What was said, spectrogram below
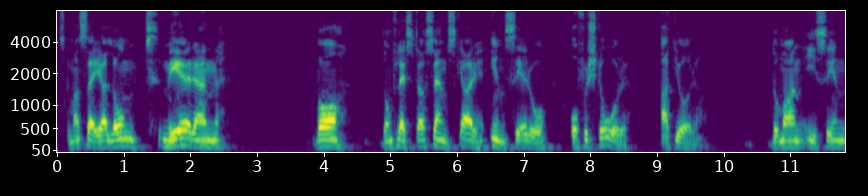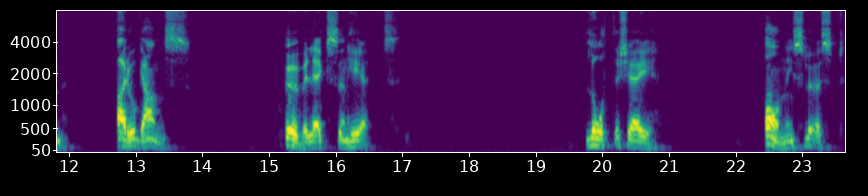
ska man säga, långt mer än vad de flesta svenskar inser och, och förstår att göra. Då man i sin arrogans, överlägsenhet låter sig aningslöst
